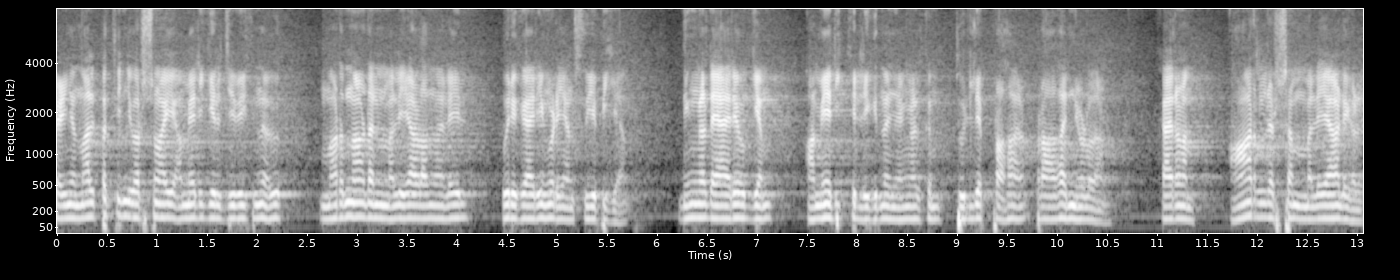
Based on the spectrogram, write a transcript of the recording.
കഴിഞ്ഞ നാൽപ്പത്തിയഞ്ച് വർഷമായി അമേരിക്കയിൽ ജീവിക്കുന്ന ഒരു മറുനാടൻ മലയാള നിലയിൽ ഒരു കാര്യം കൂടെ ഞാൻ സൂചിപ്പിക്കാം. നിങ്ങളുടെ ആരോഗ്യം അമേരിക്കയിലിരിക്കുന്ന ഞങ്ങൾക്കും തുല്യ പ്രാധാ പ്രാധാന്യമുള്ളതാണ്. കാരണം ആറ് ലക്ഷം മലയാളികൾ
